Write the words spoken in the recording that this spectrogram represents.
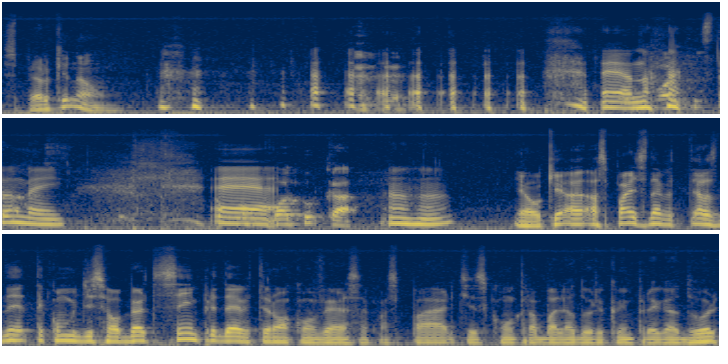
Espero que não. é, nós também. É, tocar. Uhum. É, o que as partes devem, elas, como disse o Alberto, sempre deve ter uma conversa com as partes, com o trabalhador e com o empregador,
